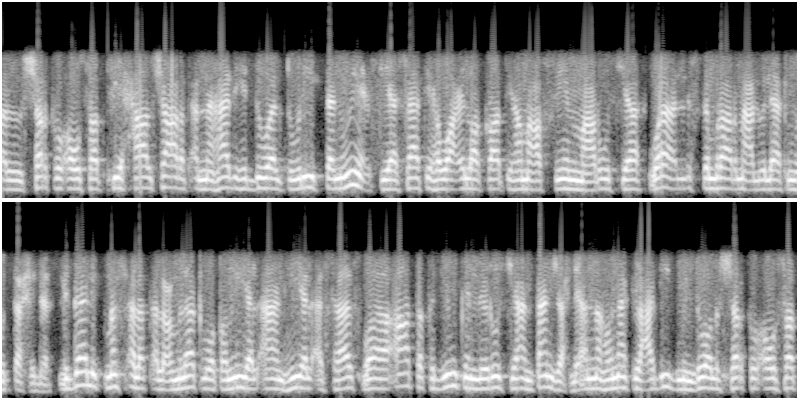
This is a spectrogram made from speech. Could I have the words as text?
الشرق الأوسط. في حال شعرت أن هذه الدول تريد تنويع سياساتها وعلاقاتها مع الصين مع روسيا والاستمرار مع الولايات المتحدة، لذلك مسألة العملات الوطنية الآن هي الأساس و واعتقد يمكن لروسيا أن تنجح لأن هناك العديد من دول الشرق الأوسط.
